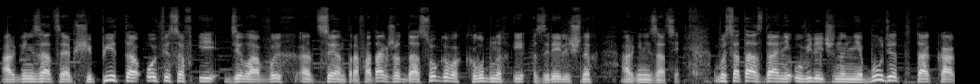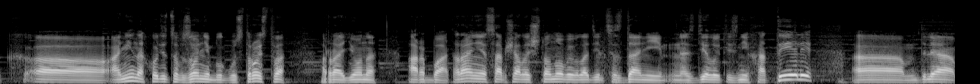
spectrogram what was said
организации общепита, офисов и деловых э, центров, а также досуговых, клубных и зрелищных организаций. Высота зданий увеличена не будет, так как э, они находятся в зоне благоустройства района Арбат. Ранее сообщалось, что новые владельцы зданий сделают из них отели э, для,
